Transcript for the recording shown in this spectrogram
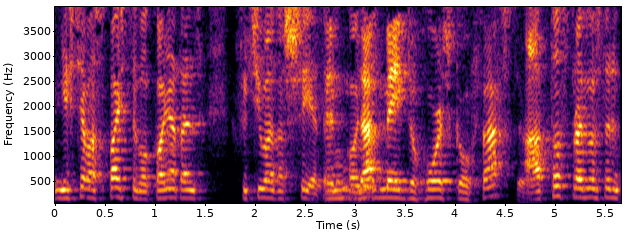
e, nie chciała spaść z tego konia, więc chwyciła za szyję tego and konia. that made the horse go faster. A to sprawiło, że ten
